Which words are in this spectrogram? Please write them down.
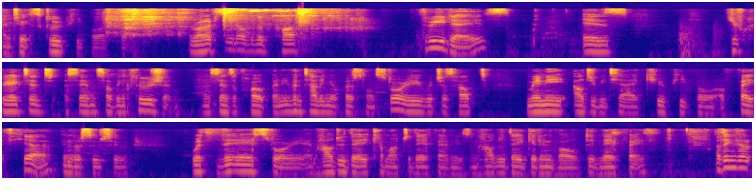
and to exclude people. And what I've seen over the past three days is you've created a sense of inclusion and a sense of hope, and even telling your personal story, which has helped many LGBTIQ people of faith here in Lesotho with their story and how do they come out to their families and how do they get involved in their faith. I think I'd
